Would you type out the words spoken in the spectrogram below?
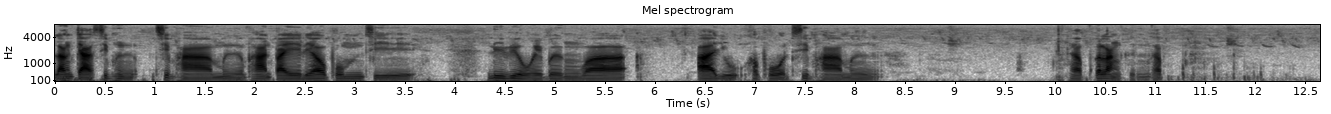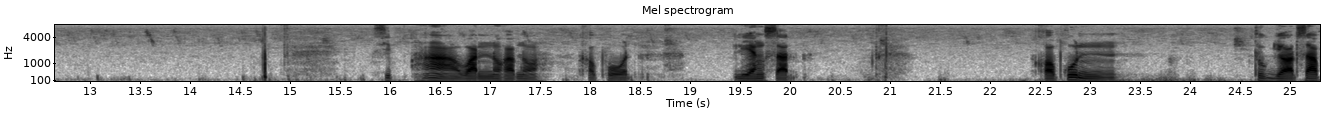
หลังจากสิบสิบหามือผ่านไปแล้วผมสีรีวิวให้เบิ่งว่าอายุข้าวโพดสิบหามือครับกำลังขึ้นครับ สิบ ห้าวันเนาะครับเนาะข้าวโพดเลี้ยงสัตว์ ขอบคุณ ทุกยอดซับ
